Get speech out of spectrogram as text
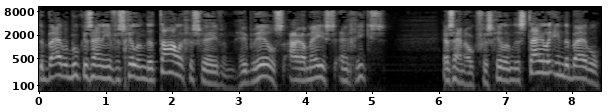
De Bijbelboeken zijn in verschillende talen geschreven: Hebreeuws, Aramees en Grieks. Er zijn ook verschillende stijlen in de Bijbel.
